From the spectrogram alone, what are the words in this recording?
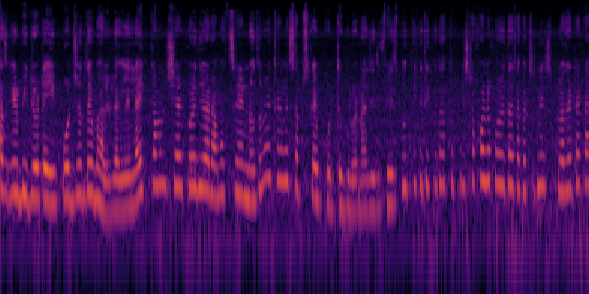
আজকের ভিডিওটা এই পর্যন্তই। ভালো লাগলে লাইক কমেন্ট শেয়ার করে দিও। আর আমার চ্যানেল নতুন হয়ে থাকলে সাবস্ক্রাইব করতে ভুলো না। যদি ফেসবুক থেকে দেখে তো পেজটা ফলো করে দাও। থাকার জন্য ব্লগে টাটা!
